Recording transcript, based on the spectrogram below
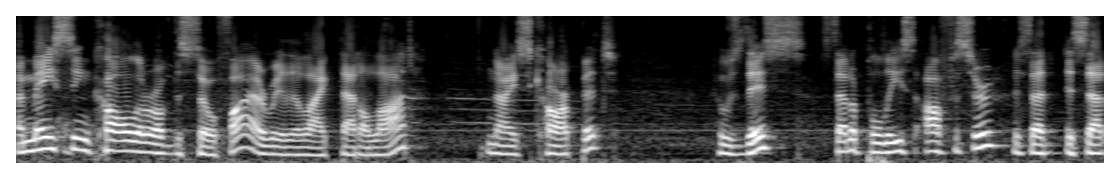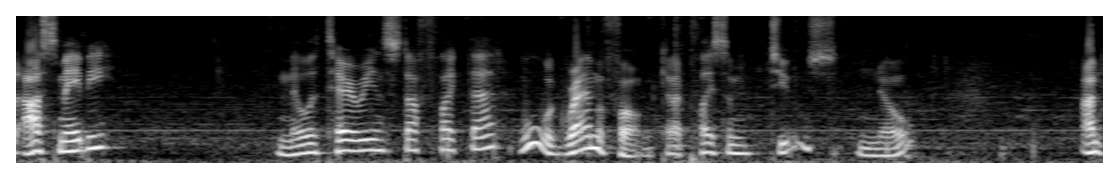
Amazing color of the sofa. I really like that a lot. Nice carpet. Who's this? Is that a police officer? Is that is that us maybe? Military and stuff like that. Ooh, a gramophone. Can I play some tunes? No. I'm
